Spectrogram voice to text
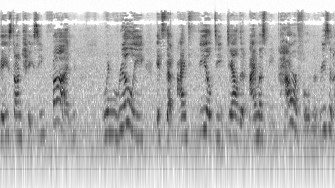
based on chasing fun. When really it's that I feel deep down that I must be powerful. And the reason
